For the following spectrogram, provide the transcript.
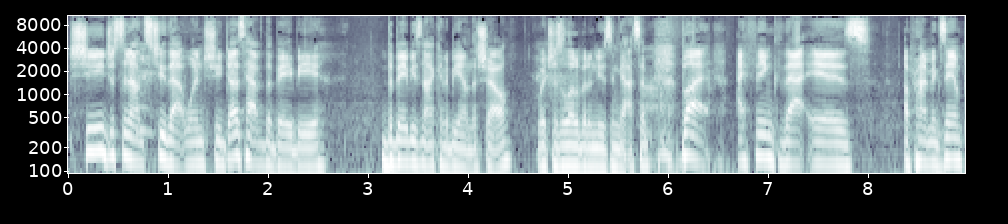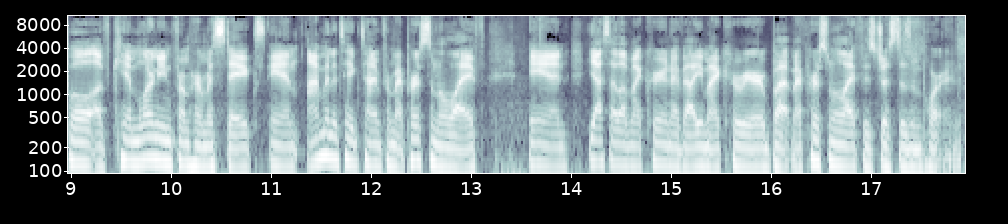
she just announced too that when she does have the baby, the baby's not going to be on the show, which is a little bit of news and gossip. But I think that is a prime example of Kim learning from her mistakes, and I'm going to take time for my personal life. And yes, I love my career and I value my career, but my personal life is just as important.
